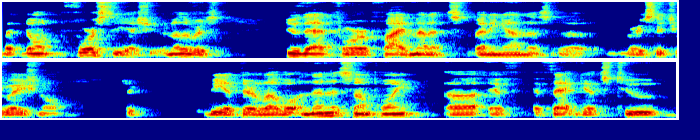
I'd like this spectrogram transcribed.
but don't force the issue. In other words, do that for five minutes, depending on this, uh, very situational, to be at their level, and then at some point, uh, if if that gets too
